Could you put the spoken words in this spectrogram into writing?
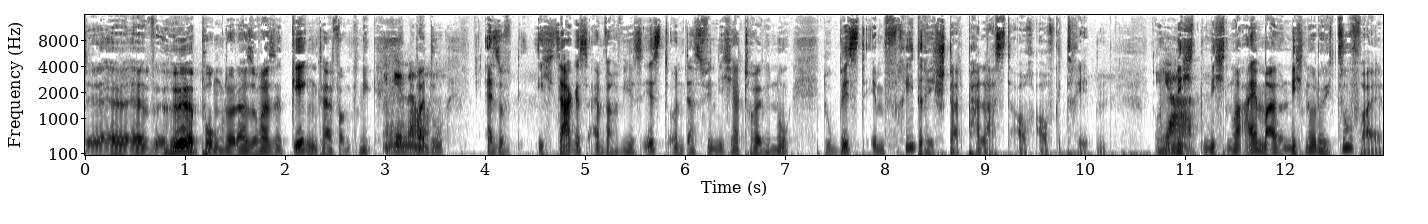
äh, äh, Höhepunkt oder sowas, das Gegenteil von Knick. Genau. Aber du, also ich sage es einfach, wie es ist und das finde ich ja toll genug. Du bist im Friedrichstadtpalast auch aufgetreten. Und Ja. nicht, nicht nur einmal und nicht nur durch Zufall,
